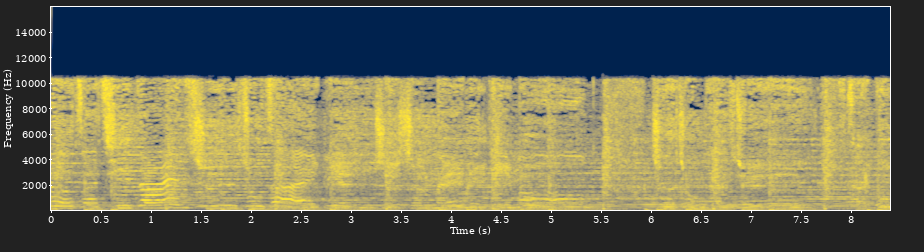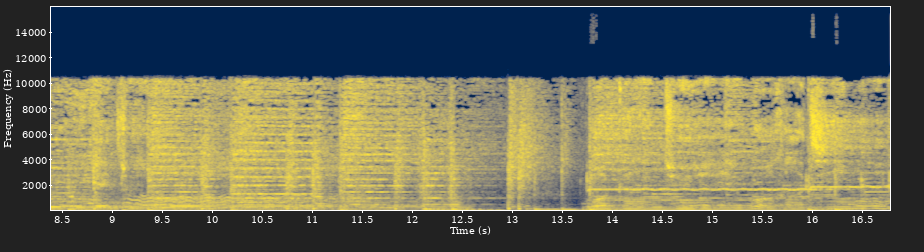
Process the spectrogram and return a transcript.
留在期待之中，再编织成美丽的梦。这种感觉才不严重。我感觉我好寂寞，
